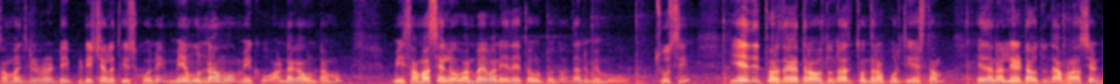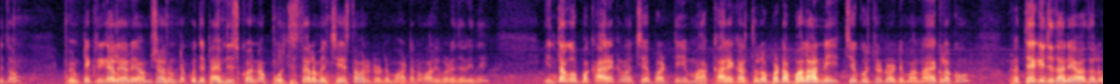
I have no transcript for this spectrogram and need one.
సంబంధించినటువంటి పిటిషన్లు తీసుకొని మేము ఉన్నాము మీకు అండగా ఉంటాము. మీ సమస్యలను వన్ బై వన్ ఏదైతే ఉంటుందో దాన్ని మేము చూసి ఏది త్వరితగతిన అవుతుందో అది తొందరగా పూర్తి చేస్తాం. ఏదైనా లేట్ అవుతుందో ఆ ప్రాసెంట్తో మేము టెక్నికల్గా అంశాలు ఉంటే కొద్దిగా టైం తీసుకున్నా పూర్తి స్థాయిలో మేము చేస్తామనేటువంటి మాటను వాళ్ళు ఇవ్వడం జరిగింది. ఇంత గొప్ప కార్యక్రమం చేపట్టి మా కార్యకర్తల పట్ల బలాన్ని చేకూర్చినటువంటి మా నాయకులకు ప్రత్యేకించి ధన్యవాదాలు.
